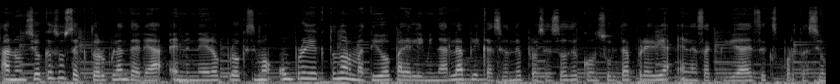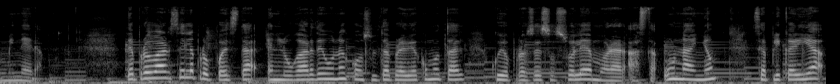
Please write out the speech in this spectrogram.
anunció que su sector planteará en enero próximo un proyecto normativo para eliminar la aplicación de procesos de consulta previa en las actividades de exportación minera. De aprobarse la propuesta, en lugar de una consulta previa como tal, cuyo proceso suele demorar hasta un año, se aplicaría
